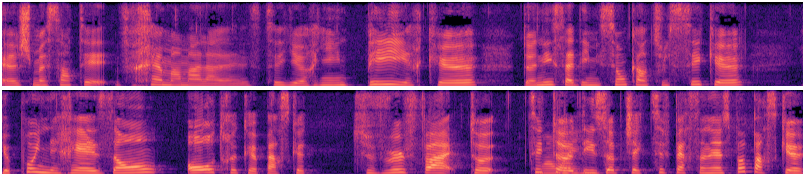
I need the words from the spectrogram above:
euh, je me sentais vraiment mal à l'aise. Il n'y a rien de pire que donner sa démission quand tu le sais qu'il n'y a pas une raison autre que parce que tu veux faire. Tu sais, Ouais, as ouais. des objectifs personnels. C'est pas parce que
